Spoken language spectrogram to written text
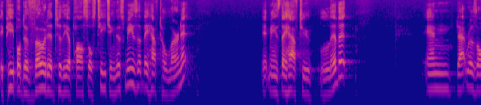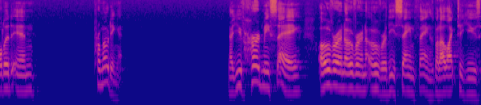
a people devoted to the apostles' teaching. This means that they have to learn it, it means they have to live it, and that resulted in promoting it. Now, you've heard me say over and over and over these same things, but I like to use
